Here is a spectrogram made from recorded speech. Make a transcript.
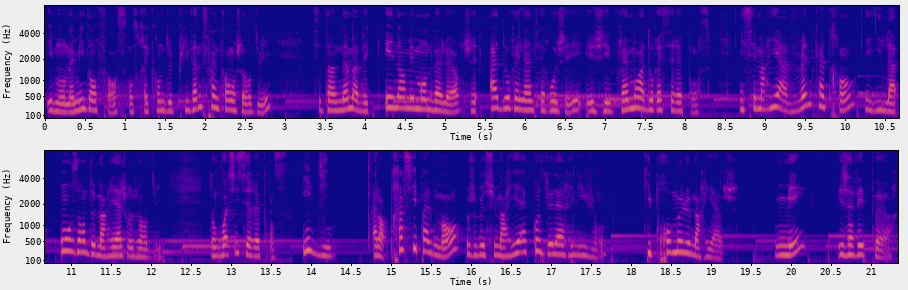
est mon ami d'enfance. On se fréquente depuis 25 ans aujourd'hui. C'est un homme avec énormément de valeur. J'ai adoré l'interroger et j'ai vraiment adoré ses réponses. Il s'est marié à 24 ans et il a 11 ans de mariage aujourd'hui. Donc voici ses réponses. Il dit, alors principalement, je me suis marié à cause de la religion qui promeut le mariage. Mais j'avais peur.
